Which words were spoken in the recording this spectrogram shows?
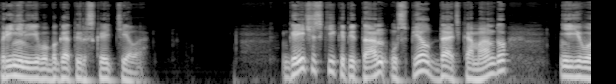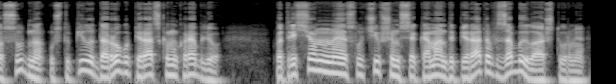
приняли его богатырское тело. Греческий капитан успел дать команду, и его судно уступило дорогу пиратскому кораблю — Потрясенная случившимся команда пиратов забыла о штурме.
